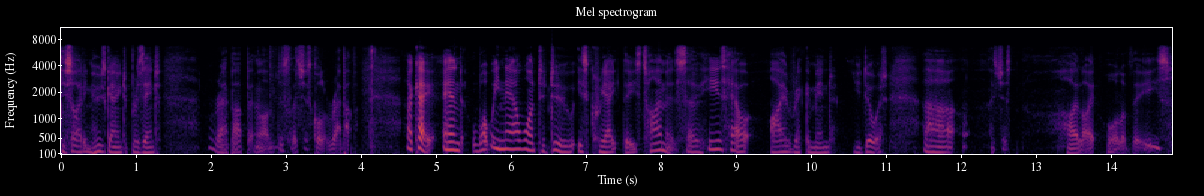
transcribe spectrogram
deciding who's going to present wrap up, and well, just let's just call it wrap up. Okay, and what we now want to do is create these timers. So here's how I recommend you do it. Uh, let's just highlight all of these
